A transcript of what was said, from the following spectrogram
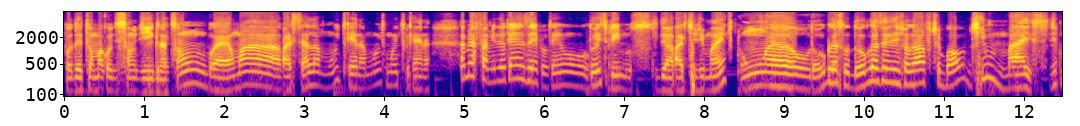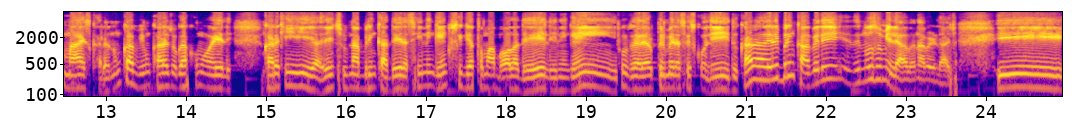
poder ter uma condição digna. São é uma parcela muito pequena, muito muito pequena. A minha família eu tenho exemplo, eu tenho dois primos da parte de mãe. Um é o Douglas, o Douglas ele jogava futebol demais, demais, cara. Eu nunca vi um cara jogar como ele. Um cara que a gente na brincadeira assim, ninguém conseguia tomar a bola dele, ninguém, ele era o primeiro a ser escolhido. Cara, ele brincava, ele, ele nos humilhava, na verdade. E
